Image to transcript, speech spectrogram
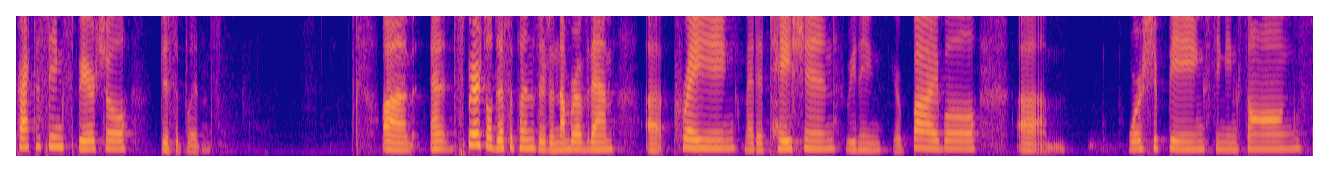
practicing spiritual disciplines. Um, and spiritual disciplines, there's a number of them uh, praying, meditation, reading your Bible, um, worshiping, singing songs,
